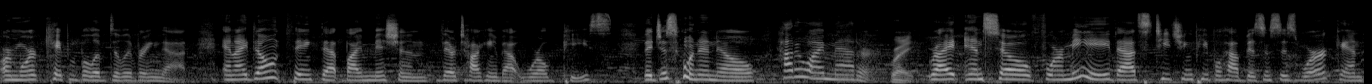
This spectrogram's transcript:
are more capable of delivering that. And I don't think that by mission they're talking about world peace. They just want to know how do I matter? Right. Right? And so for me that's teaching people how businesses work and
